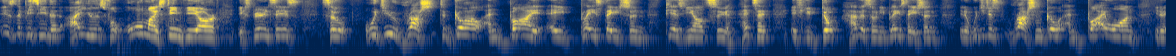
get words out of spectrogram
is the PC that I use for all my Steam VR experiences. So would you rush to go out and buy a PlayStation PSVR 2 headset if you don't have a Sony PlayStation? You know, would you just rush and go and buy one? You know,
